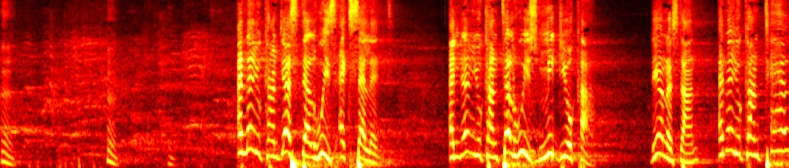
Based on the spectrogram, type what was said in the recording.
and then you can just tell who is excellent. And then you can tell who is mediocre. Do you understand? And then you can tell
